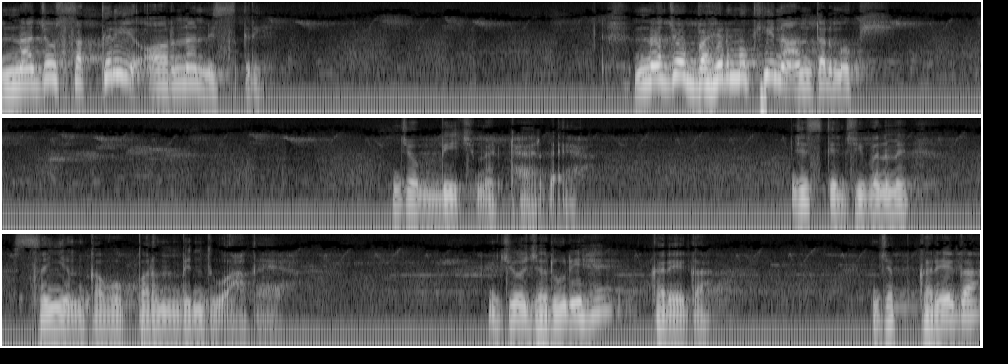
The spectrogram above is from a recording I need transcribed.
न जो सक्रिय और न निष्क्रिय। न जो बहिर्मुखी, न अंतर्मुखी। जो बीच में ठहर गया, जिसके जीवन में संयम का वो परम बिंदु आ गया। जो ज़रूरी है, करेगा। जब करेगा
